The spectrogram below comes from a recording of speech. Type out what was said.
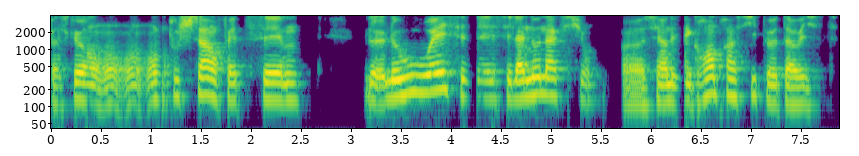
Parce qu'on on, touche ça, en fait. C'est le, le Wu Wei, c'est la non-action. Euh, c'est un des grands principes euh, taoïstes.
